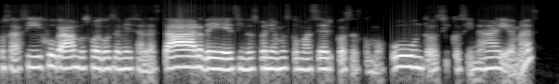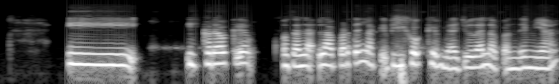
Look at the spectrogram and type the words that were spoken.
o sea, así jugábamos juegos de mesa en las tardes y nos poníamos como a hacer cosas como juntos y cocinar y demás. Y, y creo que, o sea, la, la, parte en la que dijo que me ayuda la pandemia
